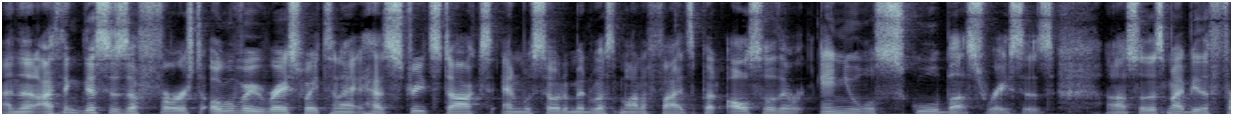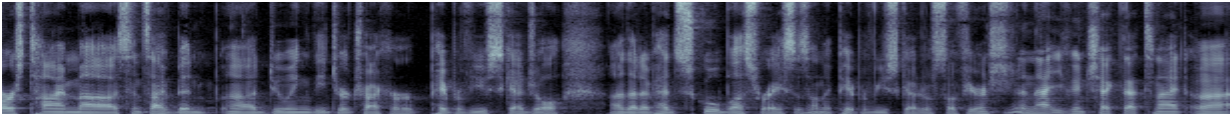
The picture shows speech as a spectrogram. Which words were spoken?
And then I think this is a first. Ogilvie Raceway tonight has street stocks and WISSOTA Midwest modifieds, but also their annual school bus races. Uh, so this might be the first time uh, since I've been uh, doing the Dirt Tracker pay per view schedule uh, that I've had school bus races on the pay per view schedule. So if you're interested in that, you can check that tonight uh,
